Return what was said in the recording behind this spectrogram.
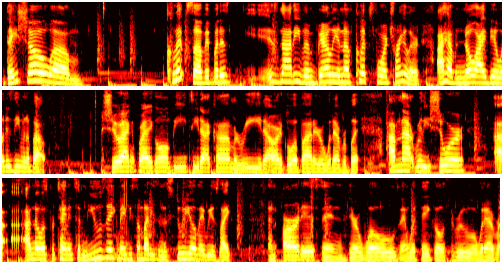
they show um clips of it, but it's it's not even barely enough clips for a trailer. I have no idea what it's even about. Sure, I can probably go on BET.com and read an article about it or whatever, but I'm not really sure. I, I know it's pertaining to music. Maybe somebody's in the studio. Maybe it's like an artist and their woes and what they go through or whatever.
